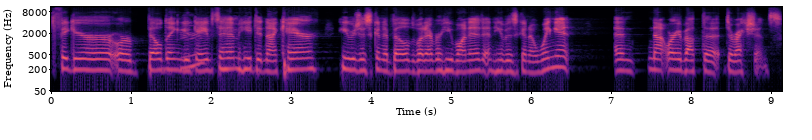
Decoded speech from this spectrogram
figure or building mm-hmm. you gave to him, he did not care. He was just going to build whatever he wanted and he was going to wing it and not worry about the directions.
